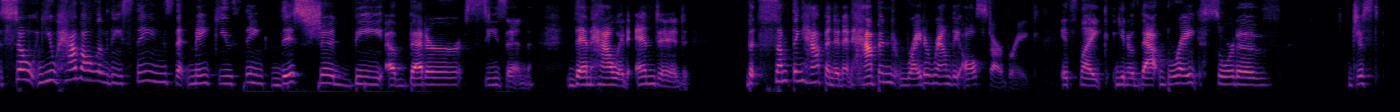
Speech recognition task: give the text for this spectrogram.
so you have all of these things that make you think this should be a better season than how it ended. But something happened, and it happened right around the All Star break. It's like, you know, that break sort of just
